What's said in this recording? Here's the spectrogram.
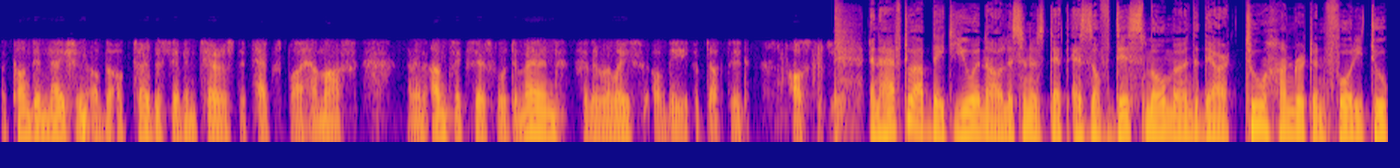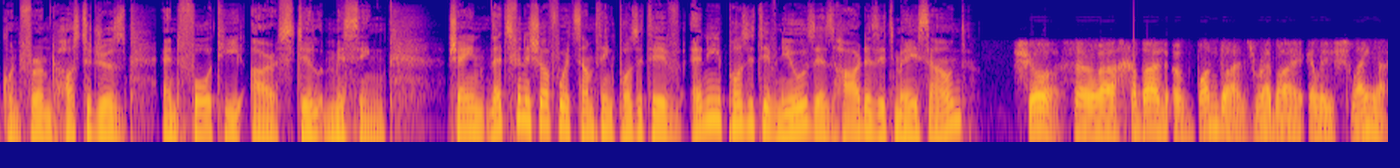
a condemnation of the October 7 terrorist attacks by Hamas and an unsuccessful demand for the release of the abducted hostages. And I have to update you and our listeners that as of this moment, there are 242 confirmed hostages and 40 are still missing. Shane, let's finish off with something positive. Any positive news, as hard as it may sound? Sure. So, uh, Chabad of Bondi's Rabbi Eli Schlanger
